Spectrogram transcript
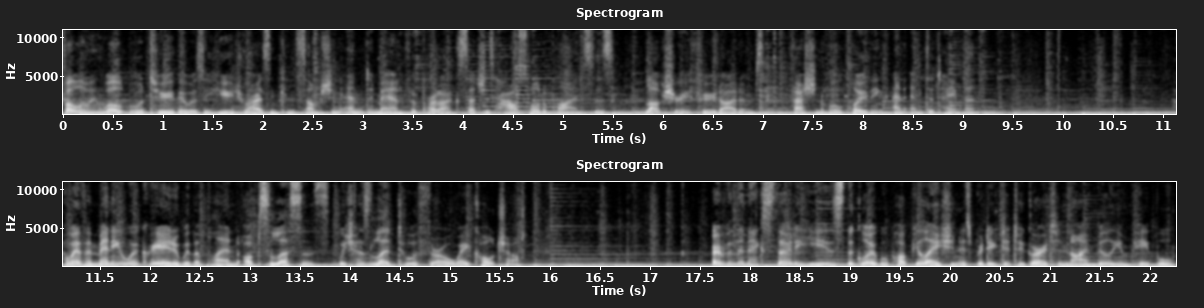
Following World War II, there was a huge rise in consumption and demand for products such as household appliances, luxury food items, fashionable clothing, and entertainment. However, many were created with a planned obsolescence, which has led to a throwaway culture. Over the next 30 years, the global population is predicted to grow to 9 billion people,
